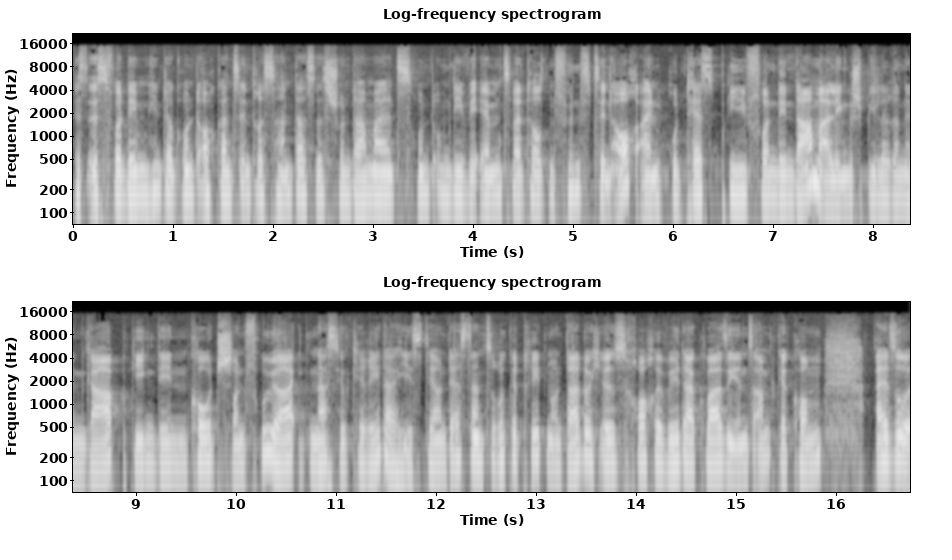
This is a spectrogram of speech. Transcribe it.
Es ist vor dem Hintergrund auch ganz interessant, dass es schon damals rund um die WM 2015 auch einen Protestbrief von den damaligen Spielerinnen gab gegen den Coach von früher, Ignacio Quereda hieß der, und der ist dann zurückgetreten und dadurch ist Jorge Wilda quasi ins Amt gekommen. Also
